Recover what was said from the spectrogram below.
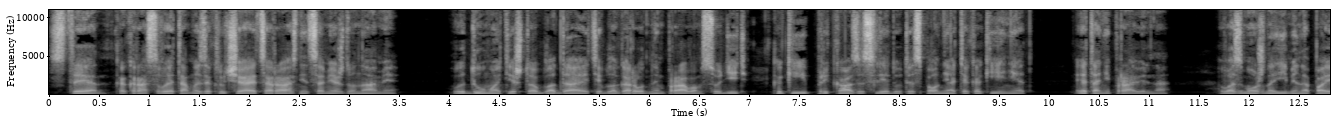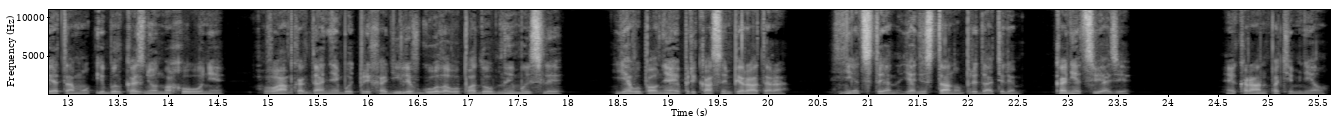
«Стэн, как раз в этом и заключается разница между нами. Вы думаете, что обладаете благородным правом судить, какие приказы следует исполнять, а какие нет. Это неправильно. Возможно, именно поэтому и был казнен Махоуни. Вам когда-нибудь приходили в голову подобные мысли? Я выполняю приказ императора. Нет, Стэн, я не стану предателем. Конец связи. Экран потемнел.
